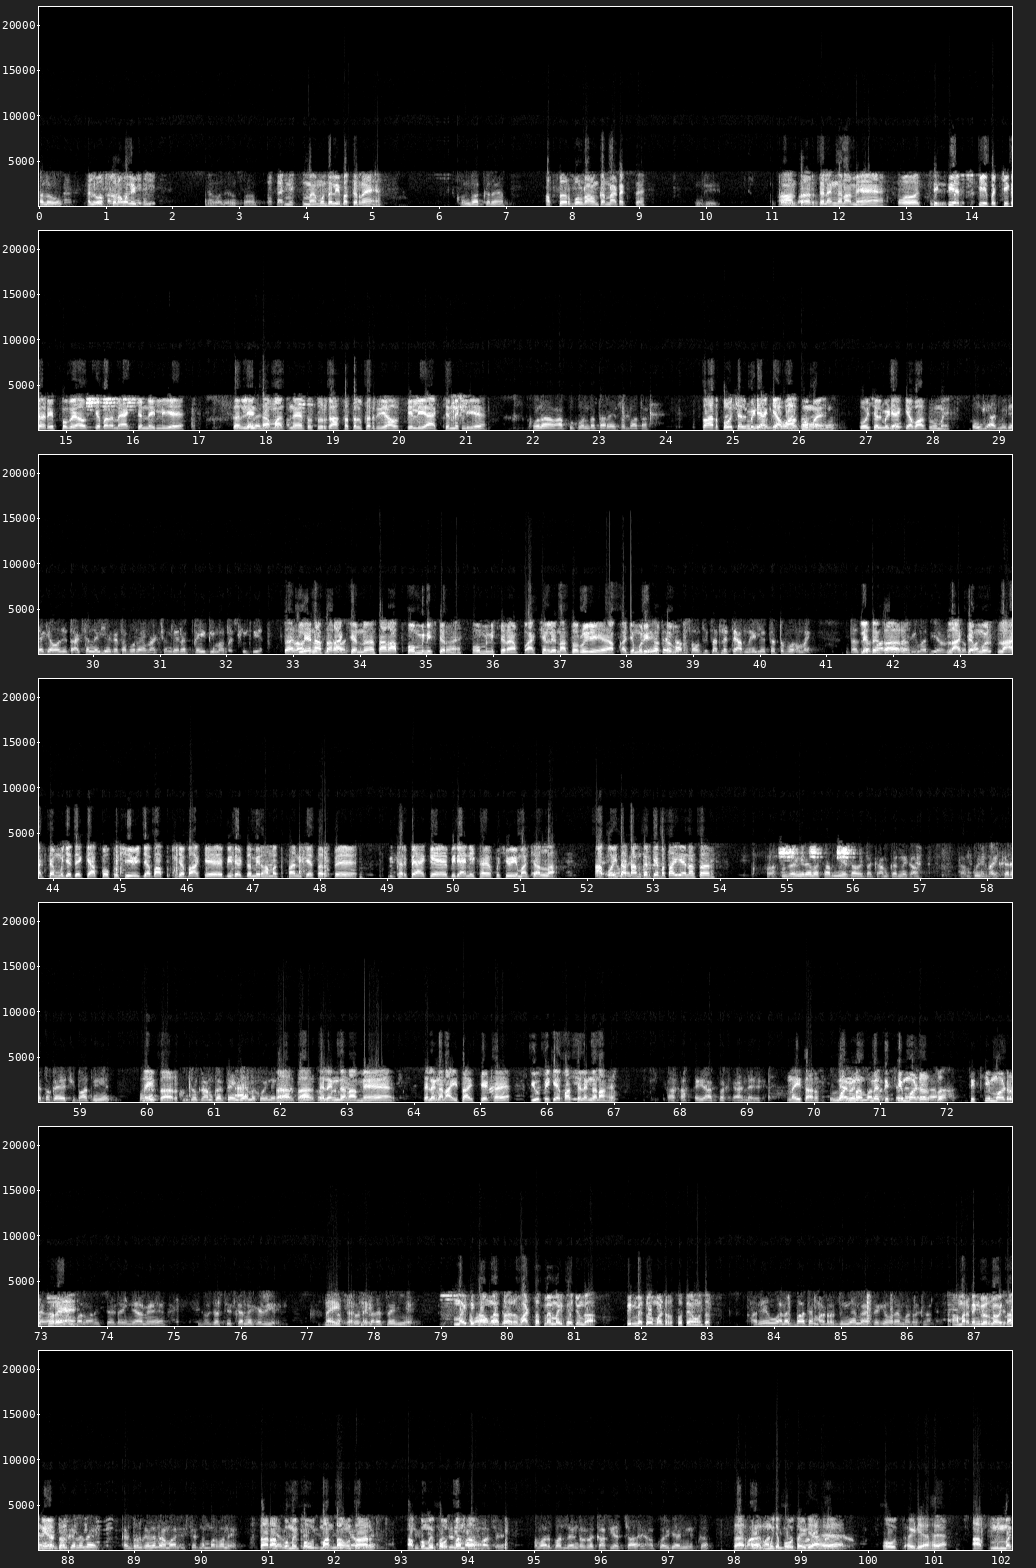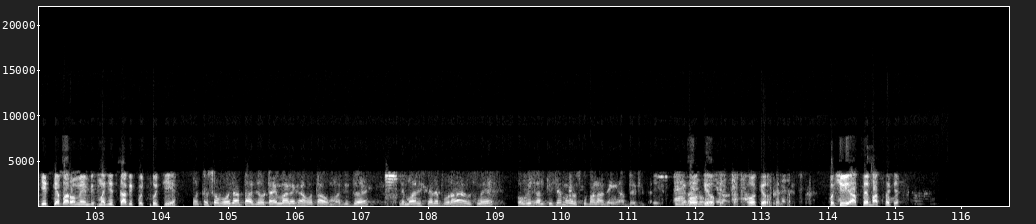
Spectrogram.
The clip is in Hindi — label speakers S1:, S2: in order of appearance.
S1: हेलो।
S2: हेलो अस्सलाम वालेकुम। महमूद अली बात कर रहे हैं?
S1: कौन बात कर रहे हैं
S2: अफसर बोल रहा हूँ कर्नाटक से।
S1: जी।
S2: हाँ सर तेलंगाना में वो सिक्स ईयर्स की बच्ची का रेप हो गया उसके बारे में एक्शन नहीं लिए। कल
S1: Action
S2: एक दामाद ने ससुर का कत्ल कर दिया उसके लिए एक्शन नहीं लिए।
S1: कौन आपको कौन बता रहे हैं सब बात?
S2: सर सोशल मीडिया की आवाज़ हूँ। मैं सोशल मीडिया? की आवाज़ हूँ। मैं
S1: होंगी यार मीडिया की आवाज़ है तो एक्शन नहीं लिया कैसा बोल रहे हैं? आप एक्शन ले रहे हैं कई टीम तश्कील दी है।
S2: सर लेना सर एक्शन सर आप होम मिनिस्टर हैं होम मिनिस्टर हैं आपको एक्शन लेना ज़रूरी है आपका जमहूरी हक है
S1: सौ फ़ीसद लेते आप नहीं लेते तो बोलो मैं।
S2: लेते हैं sir. Last time last time मुझे देख के आपको खुशी हुई जब आप जब आके बिदेट जमीर अहमद खान के सर पे घर पे आके बिरयानी खाए खुशी हुई माशाल्लाह। आप वैसा काम करके बताइए ना सर।
S1: हाँ तो जमीर अहमद साहब नहीं है साहब ऐसा काम करने का। हमको इनवाइट करे तो गए अच्छी बात नहीं है।
S2: नहीं सर
S1: हम जो काम करते हैं इंडिया में कोई नहीं
S2: सर सर तेलंगाना में तेलंगाना ऐसा स्टेट है यूपी के बाद तेलंगाना है।
S1: ये आपका ख्याल है।
S2: नहीं सर
S1: इंडिया
S2: वन
S1: में
S2: मंथ में सिक्सटी
S1: है
S2: मर्डर्स सिक्सटी मर्डर्स हो रहे हैं।
S1: नंबर वन स्टेट है इंडिया में जो जस्टिस करने के लिए।
S2: नहीं सर नहीं।
S1: गलत फहमी है।
S2: मैं दिखाऊँगा सर व्हाट्सएप में मैं भेजूँगा। दिन में दो मर्डर्स होते हैं उधर।
S1: अरे वो अलग बात है मर्डर दुनिया में हर जगह हो रहा है मर्डर का।
S2: हमारे बेंगलुरु में वैसा नहीं है
S1: कंट्रोल करने में कंट्रोल करने में हमारे स्टेट नंबर वन है।
S2: सर आपको
S1: मैं
S2: बहुत मानता हूँ सर। आपको मैं बहुत मानता हूँ।
S1: हमारे पास लैंड ऑर्डर काफ़ी अच्छा है आपको आइडिया नहीं है इसका।
S2: सर सर मुझे बहुत आइडिया है। बहुत आइडिया है। आप मस्जिद के बारे में मस्जिद का भी कुछ पूछिए।
S1: वो तो सब हो जाता है जो टाइम आने का होता हो। मस्जिद जो है डिमोलिश करे पूरा उसमें होगी गलती से मगर उसको बना देंगे आप बेफिक्र।
S2: Okay okay okay okay sir. हुई आपसे बात करके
